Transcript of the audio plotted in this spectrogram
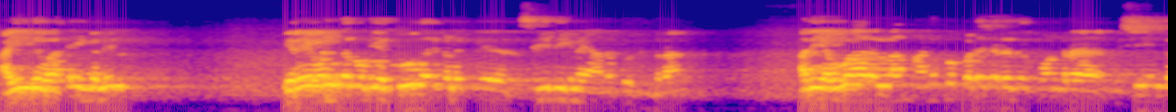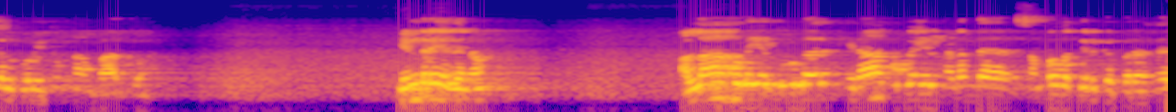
ஐந்து வகைகளில் இறைவன் தன்னுடைய தூதர்களுக்கு செய்திகளை அனுப்புகின்றான். அது எவ்வாறெல்லாம் அனுப்பப்படுகிறது போன்ற விஷயங்கள் குறித்தும் நாம் பார்த்தோம். இன்றைய தினம் அல்லாஹுடைய தூதர் ஹிரா குகையில் நடந்த சம்பவத்திற்கு பிறகு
